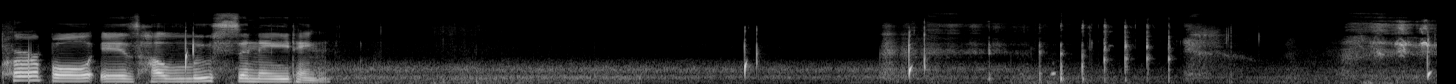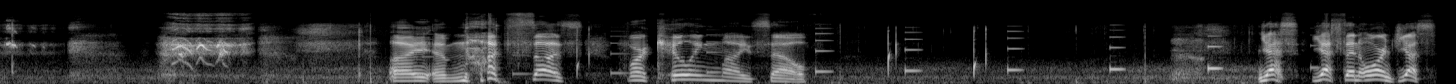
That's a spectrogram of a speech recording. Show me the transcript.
Purple is hallucinating. I am not sus for killing myself. Yes, yes, then orange, yes.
